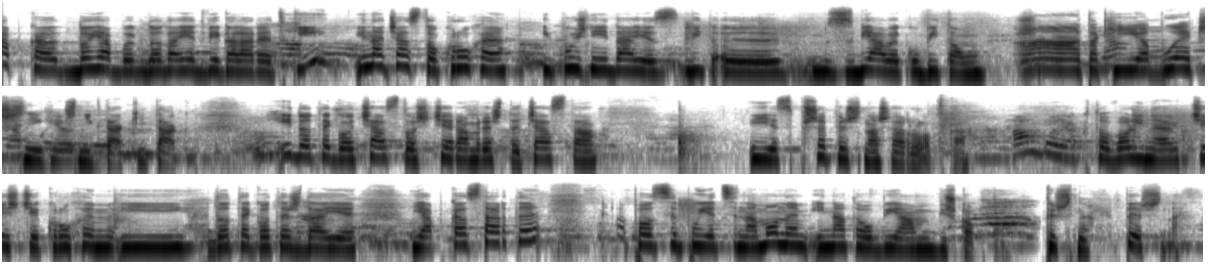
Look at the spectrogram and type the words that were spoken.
Jabłka, do jabłek dodaję dwie galaretki i na ciasto kruche i później daję z, z białek ubitą A, taki jabłecznik. sznik taki, tak. I do tego ciasto ścieram resztę ciasta i jest przepyszna szarlotka. Albo jak to woli na cieście kruchym i do tego też daję jabłka starte, posypuję cynamonem i na to ubijam biszkopta. Pyszne. Pyszne.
